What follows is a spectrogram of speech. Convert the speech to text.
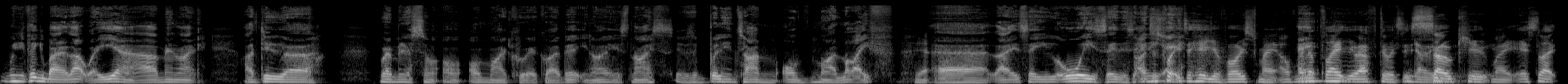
when you think about it that way, yeah, I mean, like, I do uh, reminisce on, my career quite a bit. You know, it's nice. It was a brilliant time of my life. Yeah. Uh, like, so you always say this. I any- just wanted to hear your voice, mate. I'm gonna play it you afterwards. It's no, so cute, mate. It's like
